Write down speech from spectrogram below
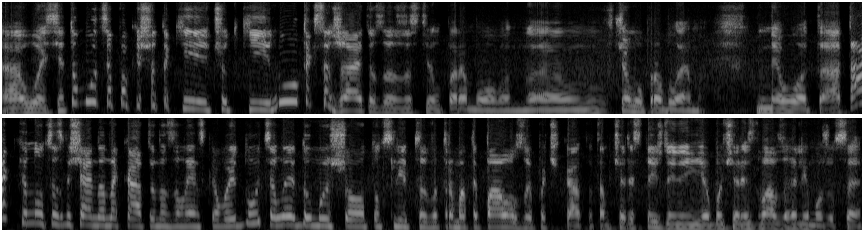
Е, Ось і тому це поки що такі чутки. Ну так саджайте за, за стіл перемовин. Е, В чому проблема? Не от а так, ну це звичайно накати на Зеленського йдуть, але я думаю, що тут слід витримати паузу і почекати. Там через тиждень або через два взагалі може все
